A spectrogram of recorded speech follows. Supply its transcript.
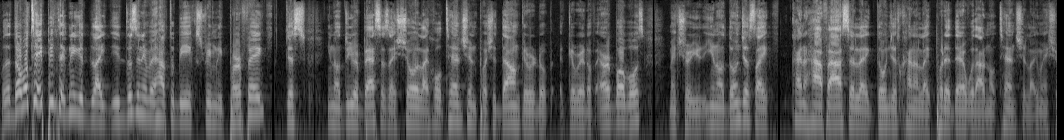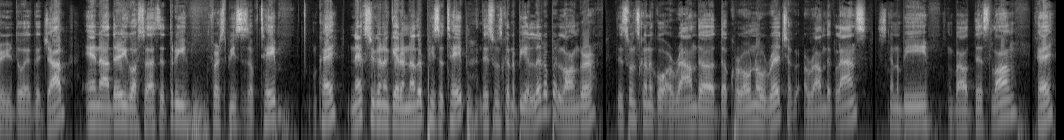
With a double taping technique, it, like it doesn't even have to be extremely perfect. Just you know, do your best as I show. Like hold tension, push it down, get rid of get rid of air bubbles. Make sure you you know don't just like kind of half-ass it. Like don't just kind of like put it there without no tension. Like make sure you do a good job. And uh, there you go. So that's the three first pieces of tape. Okay. Next, you're gonna get another piece of tape. This one's gonna be a little bit longer. This one's gonna go around the the coronal ridge, around the glands It's gonna be about this long. Okay.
